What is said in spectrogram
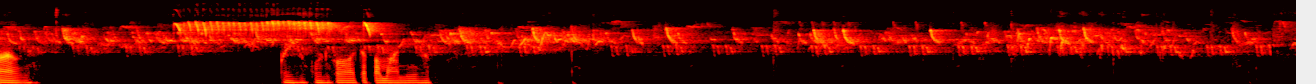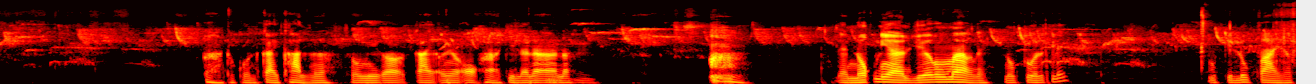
มากเลยไปทุกคนก็จะประมาณนี้ครับ อ่าทุกคนไก่ขันแล้วนะช่วงนี้ก็ไก่เอาเนี่ยออกหากินแล้วนะอานะอืมแต่นกเนี่ยเยอะมากๆเลย นกตัวเล็กๆมากินลูกไฟครับ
